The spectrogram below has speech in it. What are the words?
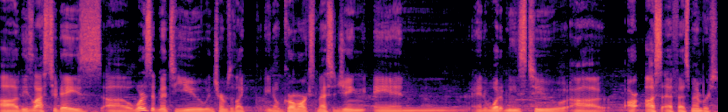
Uh, these last two days, uh, what has it meant to you in terms of like you know Growmark's messaging and and what it means to uh, our us FS members?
